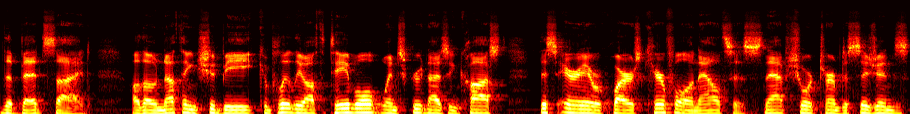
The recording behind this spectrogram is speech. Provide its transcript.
the bedside. Although nothing should be completely off the table when scrutinizing costs, this area requires careful analysis, snap short term decisions,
